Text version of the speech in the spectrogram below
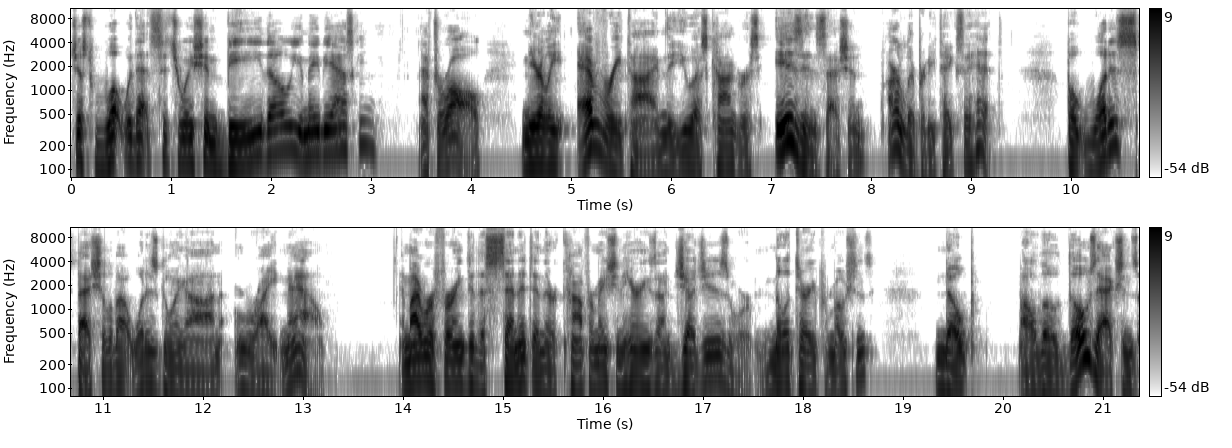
Just what would that situation be, though, you may be asking? After all, nearly every time the U.S. Congress is in session, our liberty takes a hit. But what is special about what is going on right now? Am I referring to the Senate and their confirmation hearings on judges or military promotions? Nope, although those actions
